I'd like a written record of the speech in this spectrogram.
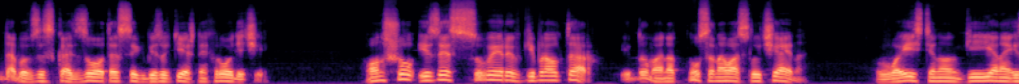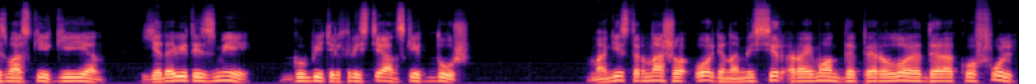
дабы взыскать золото с их безутешных родичей. Он шел из Эс-Сувейры в Гибралтар и, думаю, наткнулся на вас случайно. Воистину он гиена из морских гиен, ядовитый змей, губитель христианских душ. Магистр нашего ордена, мессир Раймон де Перлоя де Ракофуль,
